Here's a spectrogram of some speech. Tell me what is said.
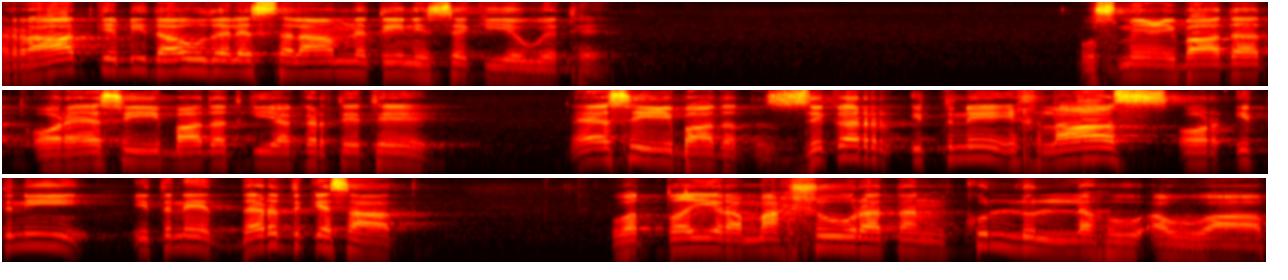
رات کے بھی داؤد علیہ السلام نے تین حصے کیے ہوئے تھے اس میں عبادت اور ایسی عبادت کیا کرتے تھے ایسی عبادت ذکر اتنے اخلاص اور اتنی اتنے درد کے ساتھ و تیر مشہور تن کل اللہ اواب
